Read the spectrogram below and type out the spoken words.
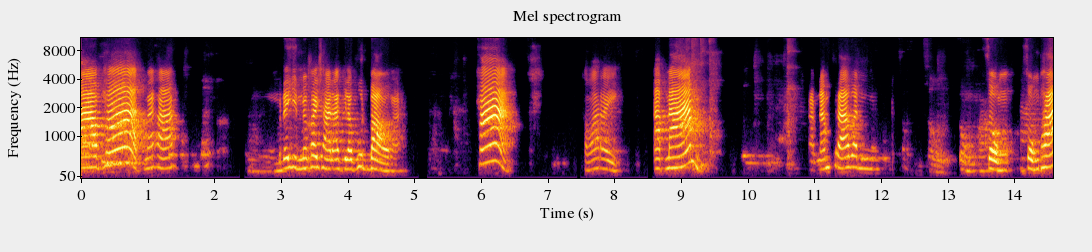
อาพาธนะคะ ไม่ได้ยินไม่ค่อยชัดอากิระพูดเบาไงถ้าคำว่าอะไรอีกอาบน้ำอาบน้ำพระวันส่งส่งพระ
